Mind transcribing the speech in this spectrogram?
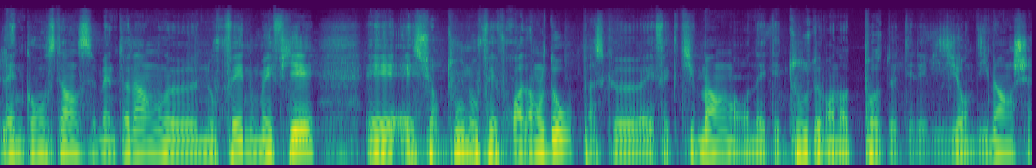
l'inconstance maintenant nous fait nous méfier et, surtout nous fait froid dans le dos parce que effectivement, on était tous devant notre poste de télévision dimanche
